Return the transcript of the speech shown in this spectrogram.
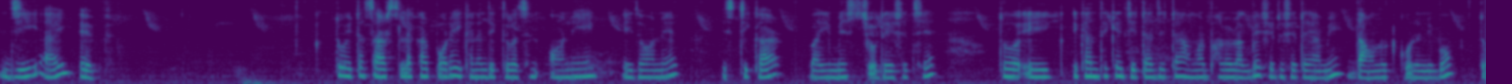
জিআইএফ তো এটা সার্চ লেখার পরে এখানে দেখতে পাচ্ছেন অনেক এই ধরনের স্টিকার বা ইমেজ চলে এসেছে। তো এই, এখান থেকে যেটা যেটা আমার ভালো লাগবে সেটা সেটাই আমি ডাউনলোড করে নিব। তো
